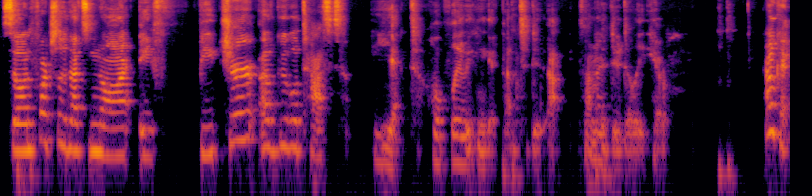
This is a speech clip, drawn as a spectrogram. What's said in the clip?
So unfortunately, that's not a feature of Google Tasks yet. Hopefully we can get them to do that. So I'm going to do delete here. Okay.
